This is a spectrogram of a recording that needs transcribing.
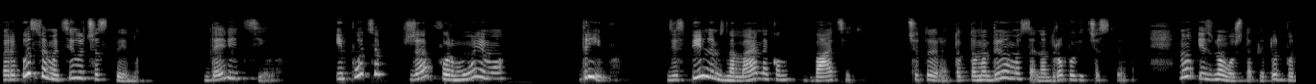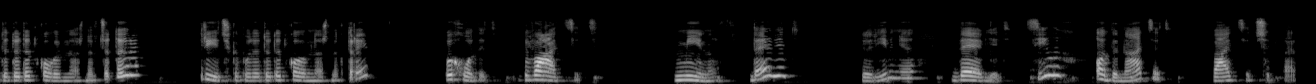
Переписуємо цілу частину 9 цілих. І потім вже формуємо дріб зі спільним знаменником 24. Тобто ми дивимося на дропові частини. Ну і знову ж таки, тут буде додатковий множник 4, трієчки буде додатковий множник 3. Виходить 20 мінус 9 дорівнює 9,1124.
